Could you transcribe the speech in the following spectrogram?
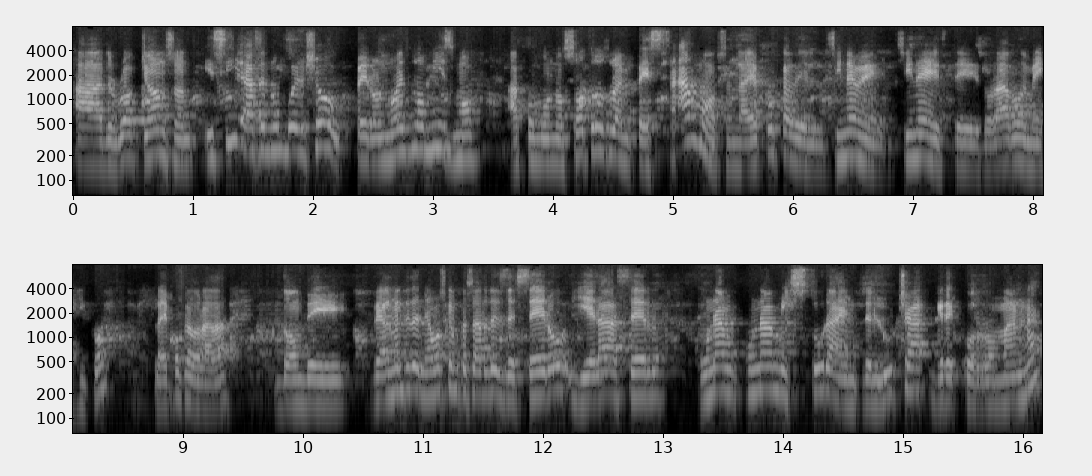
a The Rock Johnson, y sí, hacen un buen show, pero no es lo mismo a como nosotros lo empezamos en la época del cine, cine este, dorado de México, la época dorada, donde realmente teníamos que empezar desde cero y era hacer una, una mixtura entre lucha grecorromana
